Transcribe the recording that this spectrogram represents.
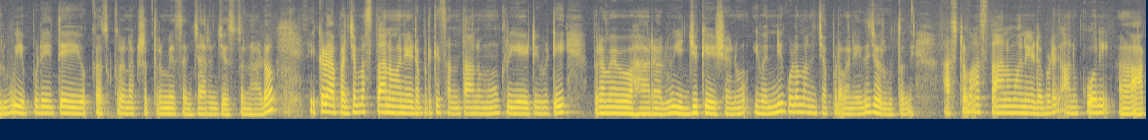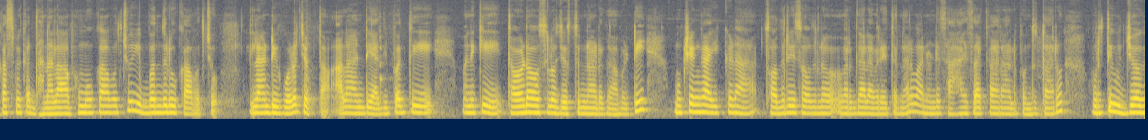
గురువు ఎప్పుడైతే ఈ యొక్క శుక్ర నక్షత్రం మీద సంచారం చేస్తున్నాడో ఇక్కడ పంచమ స్థానం అనేటప్పటికీ సంతానము క్రియేటివిటీ ప్రమే వ్యవహారాలు ఎడ్యుకేషన్ ఇవన్నీ కూడా మనం చెప్పడం అనేది జరుగుతుంది. అష్టమ స్థానం అనేటప్పటికి అనుకోని ఆకస్మిక ధనలాభము కావచ్చు ఇబ్బందులు కావచ్చు ఇలాంటివి కూడా చెప్తాం. అలాంటి అధిపతి మనకి థర్డ్ హౌస్లో చేస్తున్నాడు కాబట్టి ముఖ్యంగా ఇక్కడ సోదరి సోదరుల వర్గాలు ఎవరైతే ఉన్నారో వారి నుండి సహాయ సహకారాలు పొందుతారు. వృత్తి ఉద్యోగ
